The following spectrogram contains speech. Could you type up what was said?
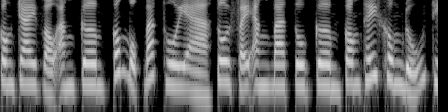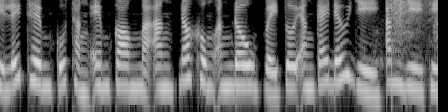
Con trai vào ăn cơm, có một bát thôi à, tôi phải ăn ba tô cơm, con thấy không đủ thì lấy thêm của thằng em con mà ăn, nó không ăn đâu, vậy tôi ăn cái đéo gì, ăn gì thì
